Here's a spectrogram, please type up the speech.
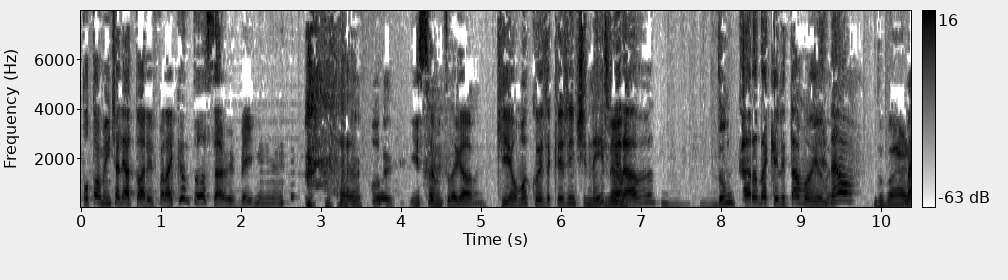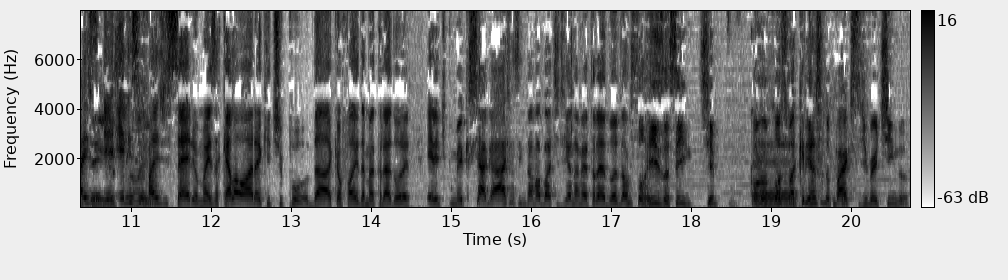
totalmente aleatório, ele foi lá e cantou, sabe? Bem. Foi. Isso é muito legal, mano. Que é uma coisa que a gente nem Não. De um cara daquele tamanho, né? Não, Do bar. mas tem ele, se faz de sério, mas aquela hora que, tipo, da, que eu falei da metralhadora, ele, tipo, meio que se agacha, assim, dá uma batidinha na metralhadora, dá um sorriso, assim, tipo, como É. se fosse uma criança no parque se divertindo.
